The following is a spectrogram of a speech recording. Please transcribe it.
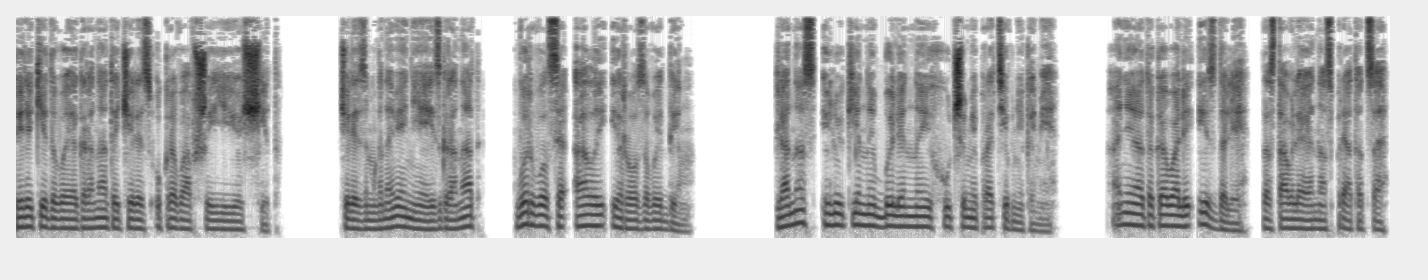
перекидывая гранаты через укрывавший ее щит. Через мгновение из гранат вырвался алый и розовый дым. Для нас илюкины были наихудшими противниками. Они атаковали издали, заставляя нас прятаться.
